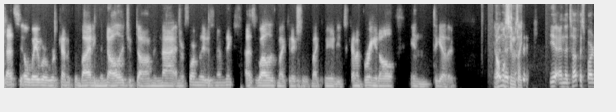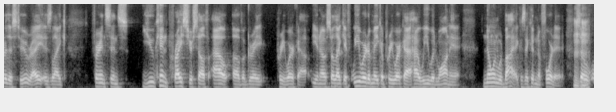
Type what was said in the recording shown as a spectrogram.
that's a way where we're kind of combining the knowledge of Dom and Matt and our formulators and everything, as well as my connection with my community to kind of bring it all in together. It almost seems like yeah, and the toughest part of this too, right, is like for instance, you can price yourself out of a great pre-workout, you know? So like if we were to make a pre-workout how we would want it, no one would buy it because they couldn't afford it. Mm-hmm. So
